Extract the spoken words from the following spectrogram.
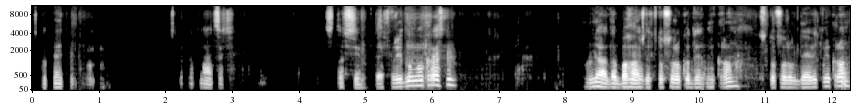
105 мікрон. 115. 107. Теж в рідному окрасі. Ляда багажник 141 мікрон, 149 мікрон,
